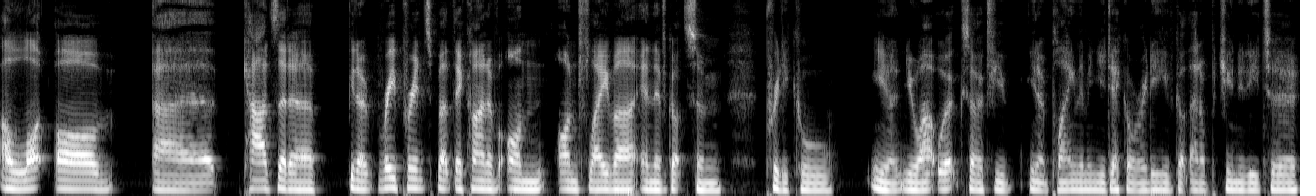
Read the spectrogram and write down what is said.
a lot of uh, cards that are you know reprints, but they're kind of on on flavor, and they've got some pretty cool you know new artwork. So if you you know playing them in your deck already, you've got that opportunity to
